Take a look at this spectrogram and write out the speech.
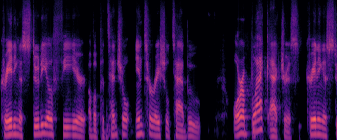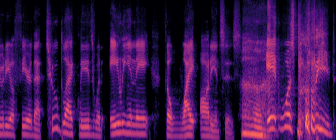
creating a studio fear of a potential interracial taboo or a black actress, creating a studio fear that two black leads would alienate the white audiences. It was believed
